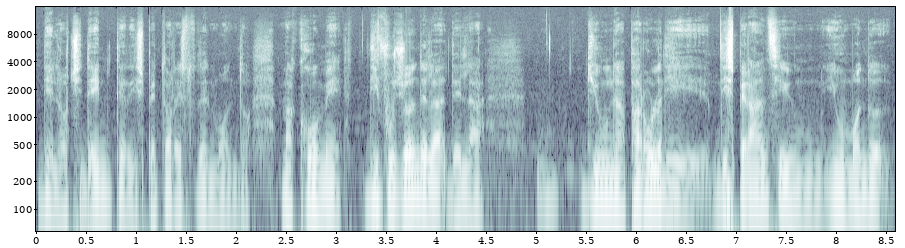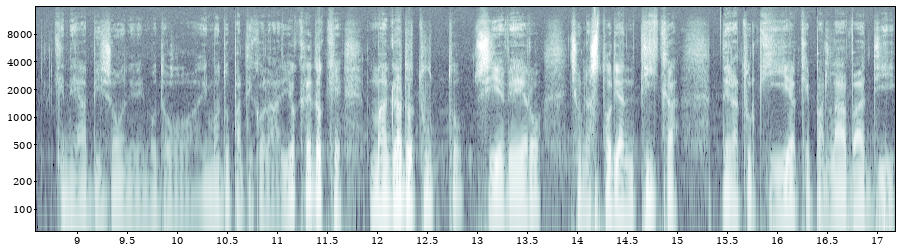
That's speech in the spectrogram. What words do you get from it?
dell'Occidente rispetto al resto del mondo, ma come diffusione della, della, di una parola di, di speranza in in un mondo che ne ha bisogno in modo, in modo, particolare. Io credo che, malgrado tutto, sì è vero, c'è una storia antica della Turchia che parlava di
